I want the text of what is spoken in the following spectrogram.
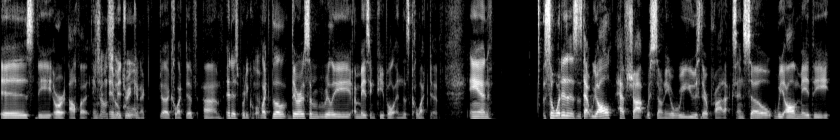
is the or Alpha Im- Sounds so Imagery cool. Connect. Uh, collective. Um, it is pretty cool. Like the there are some really amazing people in this collective, and so what it is is that we all have shot with Sony or we use their products, and so we all made the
